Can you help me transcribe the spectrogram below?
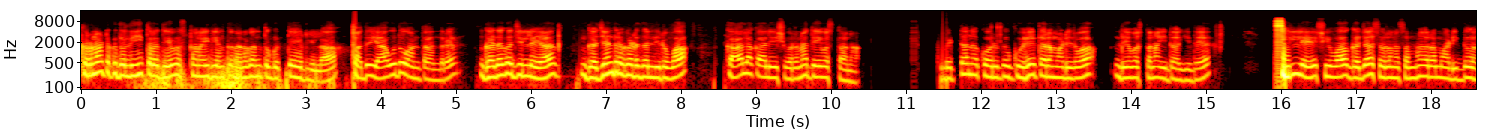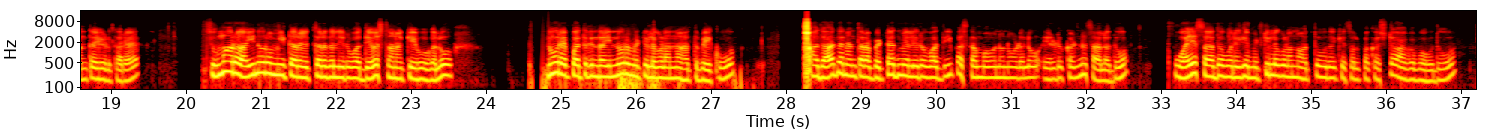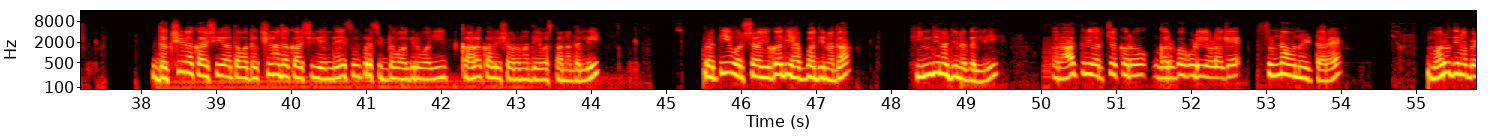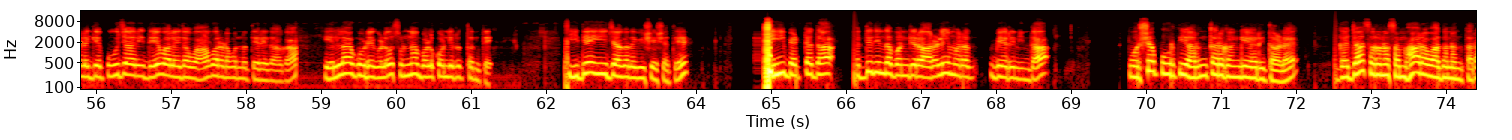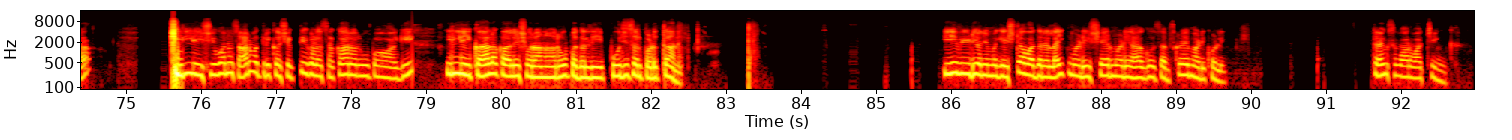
ಕರ್ನಾಟಕದಲ್ಲಿ ಈ ತರ ದೇವಸ್ಥಾನ ಇದೆ ಅಂತ ನನಗಂತೂ ಗೊತ್ತೇ ಇರಲಿಲ್ಲ. ಅದು ಯಾವುದು ಅಂತ ಅಂದ್ರೆ ಗದಗ ಜಿಲ್ಲೆಯ ಗಜೇಂದ್ರಗಢದಲ್ಲಿರುವ ಕಾಲಕಾಲೇಶ್ವರನ ದೇವಸ್ಥಾನ. ಬೆಟ್ಟನ ಕೊರೆದು ಗುಹೆ ತರ ಮಾಡಿರುವ ದೇವಸ್ಥಾನ ಇದಾಗಿದೆ. ಇಲ್ಲಿ ಶಿವ ಗಜಾಸುರನ ಸಂಹಾರ ಮಾಡಿದ್ದು ಅಂತ ಹೇಳ್ತಾರೆ. ಸುಮಾರು ಐನೂರು ಮೀಟರ್ ಎತ್ತರದಲ್ಲಿರುವ ದೇವಸ್ಥಾನಕ್ಕೆ ಹೋಗಲು ನೂರ ಎಪ್ಪತ್ತರಿಂದ ಇನ್ನೂರು ಮೆಟ್ಟಿಲುಗಳನ್ನು ಹತ್ತಬೇಕು. ಅದಾದ ನಂತರ ಬೆಟ್ಟದ ಮೇಲಿರುವ ದೀಪಸ್ತಂಭವನ್ನು ನೋಡಲು ಎರಡು ಕಣ್ಣು ಸಾಲದು. ವಯಸ್ಸಾದವರಿಗೆ ಮೆಟ್ಟಿಲುಗಳನ್ನು ಹತ್ತುವುದಕ್ಕೆ ಸ್ವಲ್ಪ ಕಷ್ಟ ಆಗಬಹುದು. ದಕ್ಷಿಣ ಕಾಶಿ ಅಥವಾ ದಕ್ಷಿಣದ ಕಾಶಿ ಎಂದೇ ಸುಪ್ರಸಿದ್ಧವಾಗಿರುವ ಈ ಕಾಲಕಾಲೇಶ್ವರನ ದೇವಸ್ಥಾನದಲ್ಲಿ ಪ್ರತಿ ವರ್ಷ ಯುಗಾದಿ ಹಬ್ಬ ದಿನದ ಹಿಂದಿನ ದಿನದಲ್ಲಿ ರಾತ್ರಿ ಅರ್ಚಕರು ಗರ್ಭಗುಡಿಯೊಳಗೆ ಸುಣ್ಣವನ್ನು ಇಟ್ಟರೆ ಮರುದಿನ ಬೆಳಗ್ಗೆ ಪೂಜಾರಿ ದೇವಾಲಯದ ಆವರಣವನ್ನು ತೆರೆದಾಗ ಎಲ್ಲ ಗೋಡೆಗಳು ಸುಣ್ಣ ಬಳ್ಕೊಂಡಿರುತ್ತಂತೆ. ಇದೇ ಈ ಜಾಗದ ವಿಶೇಷತೆ. ಈ ಬೆಟ್ಟದ ಮಧ್ಯದಿಂದ ಬಂದಿರೋ ಅರಳಿ ಮರ ಬೇರಿನಿಂದ ವರ್ಷ ಪೂರ್ತಿ ಅಂತರಗಂಗೆ ಹರಿತಾಳೆ. ಗಜಾಸುರನ ಸಂಹಾರವಾದ ನಂತರ ಇಲ್ಲಿ ಶಿವನು ಸಾರ್ವತ್ರಿಕ ಶಕ್ತಿಗಳ ಸಕಾರ ರೂಪವಾಗಿ ಇಲ್ಲಿ ಕಾಲಕಾಲೇಶ್ವರನ ರೂಪದಲ್ಲಿ ಪೂಜಿಸಲ್ಪಡುತ್ತಾನೆ. ಈ ವಿಡಿಯೋ ನಿಮಗೆ ಇಷ್ಟವಾದರೆ ಲೈಕ್ ಮಾಡಿ ಶೇರ್ ಮಾಡಿ ಹಾಗೂ ಸಬ್ಸ್ಕ್ರೈಬ್ ಮಾಡಿಕೊಳ್ಳಿ. Thanks for watching.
